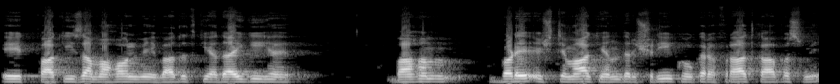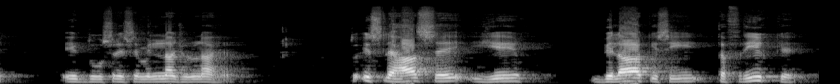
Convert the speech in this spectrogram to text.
ایک پاکیزہ ماحول میں عبادت کی ادائیگی ہے۔ باہم بڑے اجتماع کے اندر شریک ہو کر افراد کا آپس میں ایک دوسرے سے ملنا جلنا ہے۔ تو اس لحاظ سے یہ بلا کسی تفریق کے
